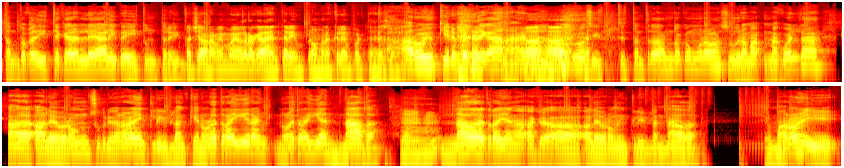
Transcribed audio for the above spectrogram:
tanto que diste que eres leal y pediste un trade. Tacho, ahora mismo yo creo que a la gente lo menos que le importa es eso. Claro, ellos quieren verte ganar, Ajá. loco, si te están tratando como una basura. Me, me acuerda a, a LeBron su primera vez en Cleveland que no le traían, no le traían nada. Nada le traían a, a- a LeBron en Cleveland, nada. Hermano, y.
